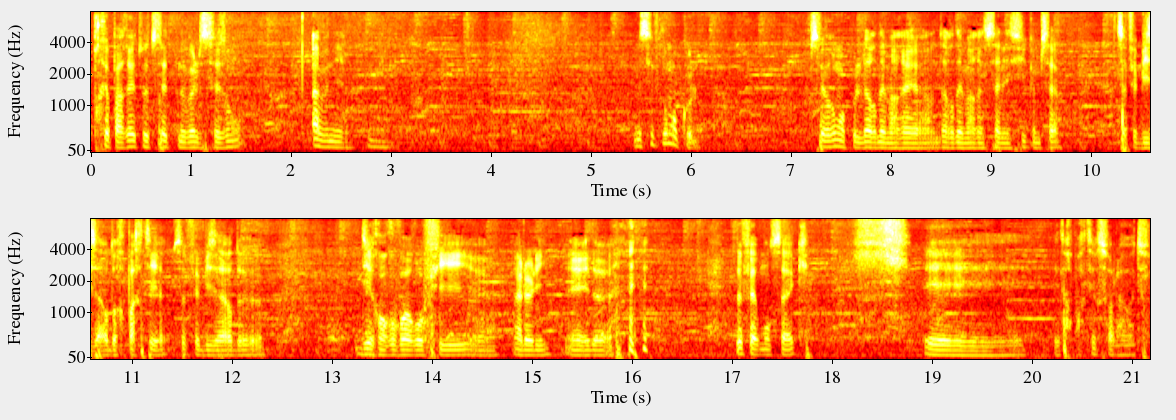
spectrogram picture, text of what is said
préparer toute cette nouvelle saison à venir. Mais c'est vraiment cool. C'est vraiment cool de redémarrer cette année-ci comme ça. Ça fait bizarre de repartir, ça fait bizarre de dire au revoir aux filles, à Loli, et de, faire mon sac et, et de repartir sur la route.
